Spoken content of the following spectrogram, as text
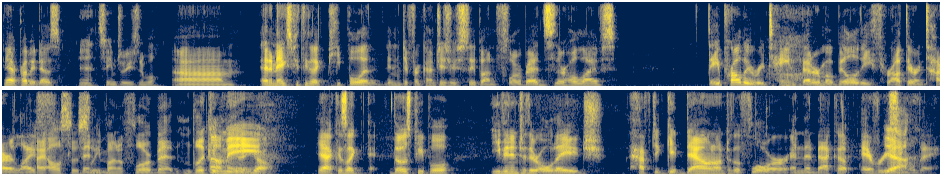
Yeah, it probably does. Yeah, it seems reasonable. Um, and it makes me think like people in, in different countries who sleep on floor beds their whole lives, they probably retain better mobility throughout their entire life. I also than- sleep on a floor bed. Look Oh, at me. There you go. Yeah, because like those people, even into their old age, have to get down onto the floor and then back up every Yeah. single day.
